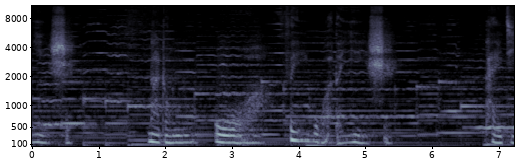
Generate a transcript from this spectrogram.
意识，那种我非我的意识，太极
